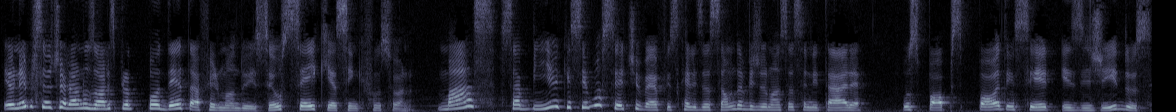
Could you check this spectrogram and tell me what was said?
Eu nem preciso te olhar nos olhos para poder estar tá afirmando isso. Eu sei que é assim que funciona. Mas sabia que se você tiver fiscalização da vigilância sanitária, os POPs podem ser exigidos?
